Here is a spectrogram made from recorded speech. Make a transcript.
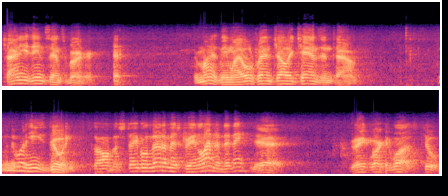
Chinese incense burner. Reminds me, of my old friend Charlie Chan's in town. Wonder what he's doing. Solved the stable murder mystery in London, didn't he? Yes. Great work it was, too.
